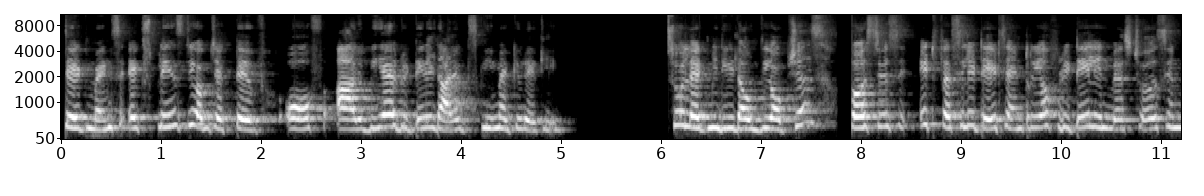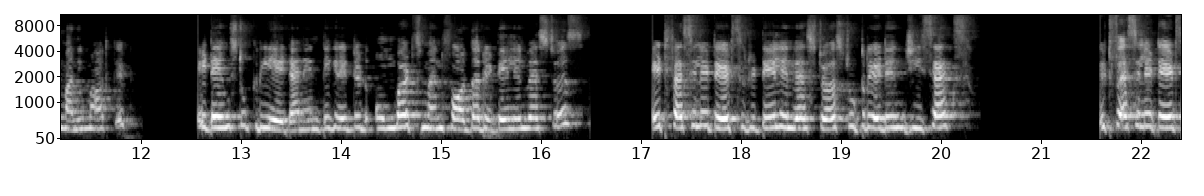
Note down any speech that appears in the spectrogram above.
statements explains the objective of RBI retail direct scheme accurately? So let me read out the options. First is it facilitates entry of retail investors in money market. It aims to create an integrated ombudsman for the retail investors. It facilitates retail investors to trade in GSECs. It facilitates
